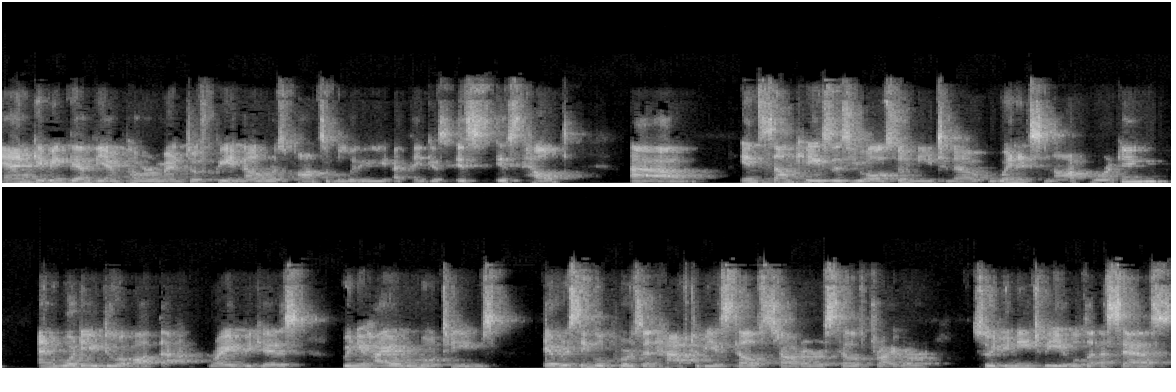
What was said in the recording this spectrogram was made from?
and giving them the empowerment of p&l responsibility i think is is, is help um, in some cases you also need to know when it's not working and what do you do about that right because when you hire remote teams every single person have to be a self-starter self-driver so you need to be able to assess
